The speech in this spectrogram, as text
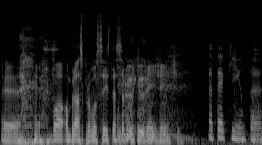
É, bom, um abraço para vocês, até semana que vem, gente. Até quinta.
